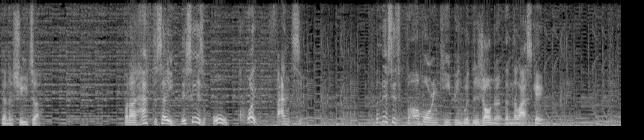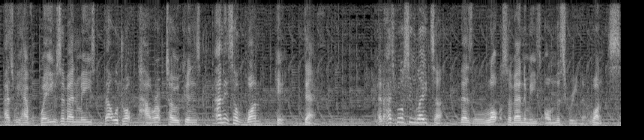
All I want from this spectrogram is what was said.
than a shooter. But I have to say, this is all quite fancy but this is far more in keeping with the genre than the last game, as we have waves of enemies that will drop power up tokens and it's a one hit death. And as we'll see later, there's lots of enemies on the screen at once,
